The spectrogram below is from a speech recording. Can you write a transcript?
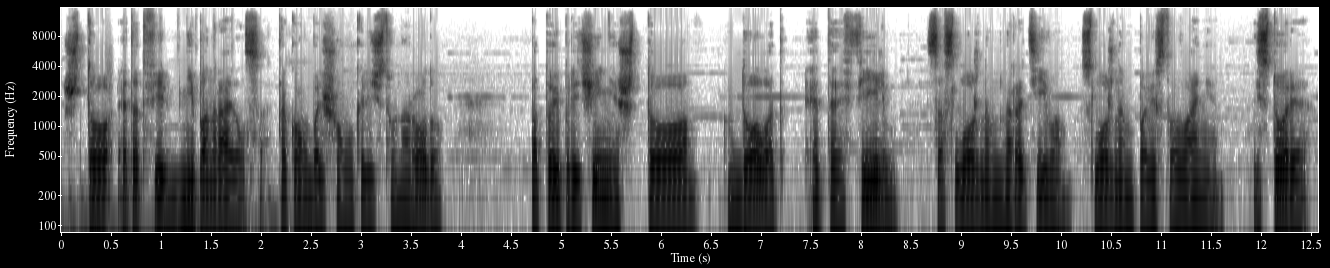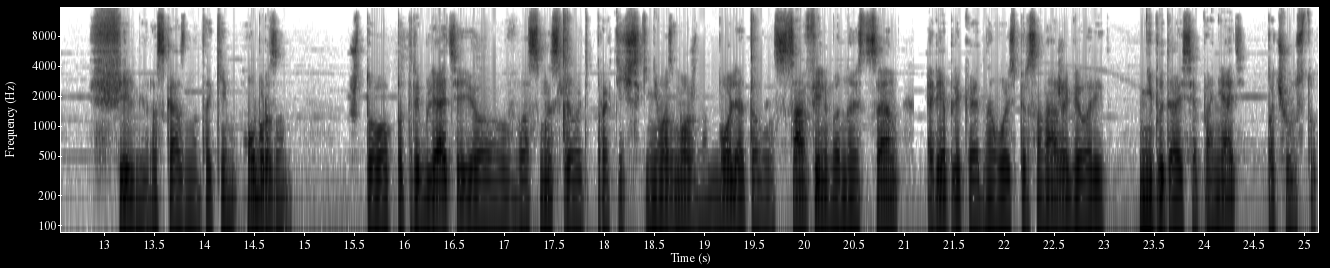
что этот фильм не понравился такому большому количеству народу, по той причине, что «Довод» — это фильм со сложным нарративом, сложным повествованием. История в фильме рассказана таким образом, что потреблять ее, осмысливать практически невозможно. Более того, сам фильм в одной из сцен, реплика одного из персонажей говорит «Не пытайся понять, почувствуй».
